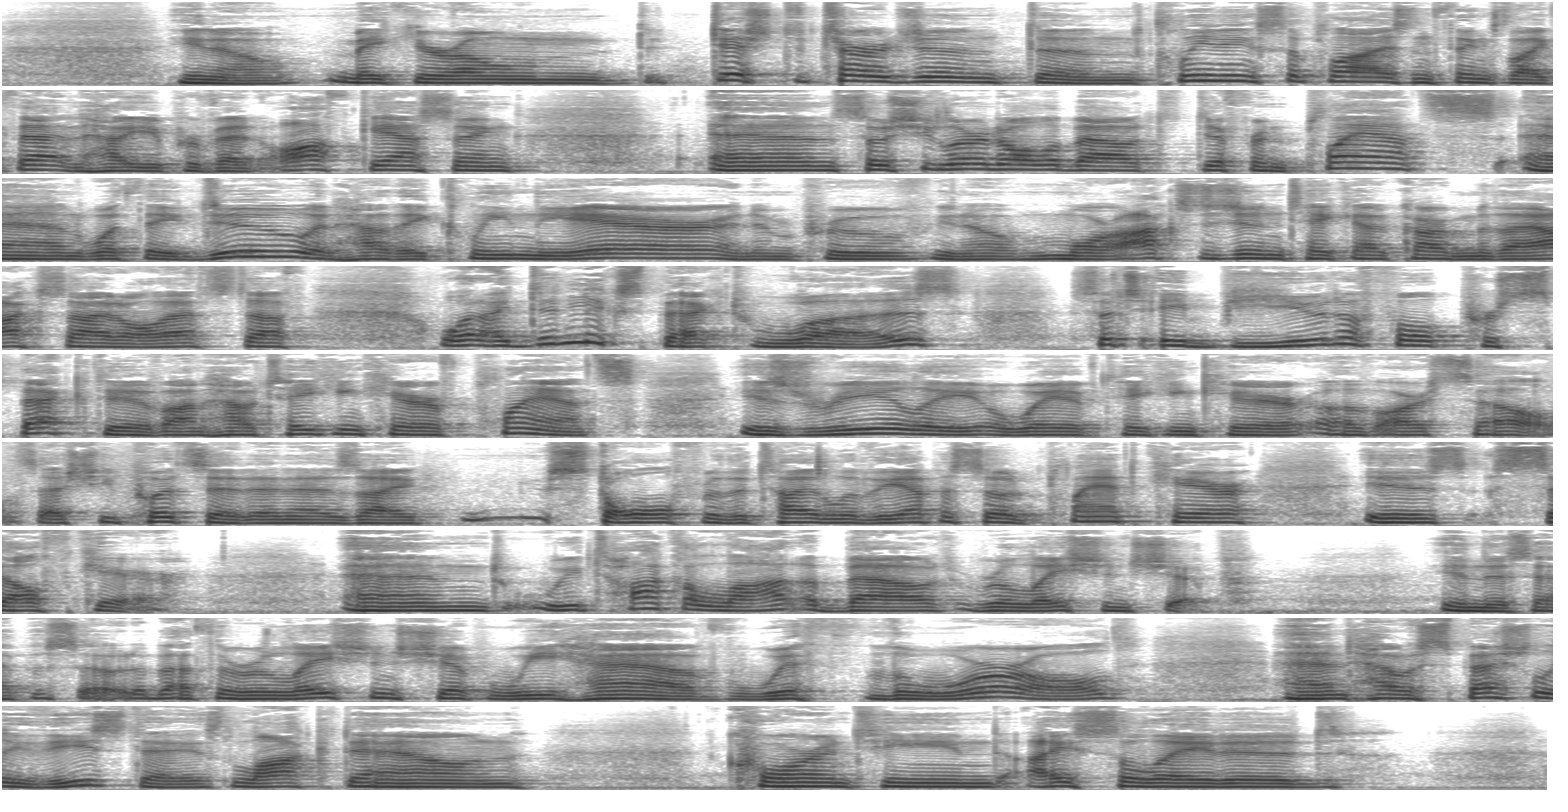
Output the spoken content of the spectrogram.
you know, make your own dish detergent and cleaning supplies and things like that, and how you prevent off gassing. And so she learned all about different plants and what they do and how they clean the air and improve, you know, more oxygen, take out carbon dioxide, all that stuff. What I didn't expect was such a beautiful perspective on how taking care of plants is really a way of taking care of ourselves. As she puts it, and as I stole for the title of the episode, plant care is self care. And we talk a lot about relationship in this episode about the relationship we have with the world and how, especially these days, lockdown, quarantined, isolated,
